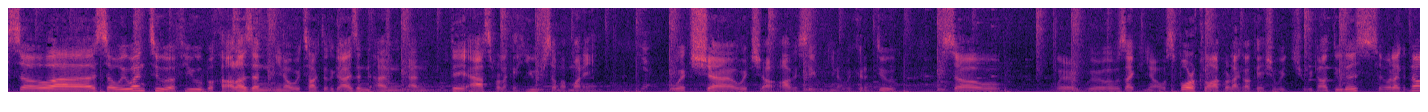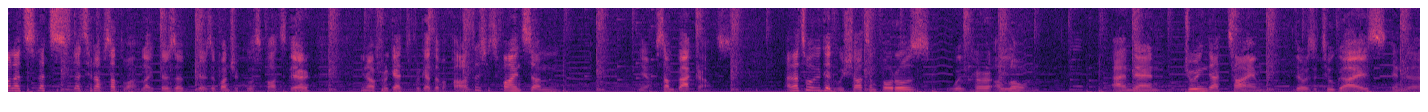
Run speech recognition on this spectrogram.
So, uh, so we went to a few bakalas, and you know, we talked to the guys, and, and, and they asked for like a huge sum of money, which uh, which uh, obviously you know we couldn't do. So, we're, we're, it was like you know it was four o'clock. We're like, okay, should we should we not do this? So we're like, no, let's let's let's hit up Satwa. Like, there's a there's a bunch of cool spots there. You know, forget forget the bakalas. Let's just find some, you know, some backgrounds, and that's what we did. We shot some photos with her alone. And then during that time, there was the two guys in the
